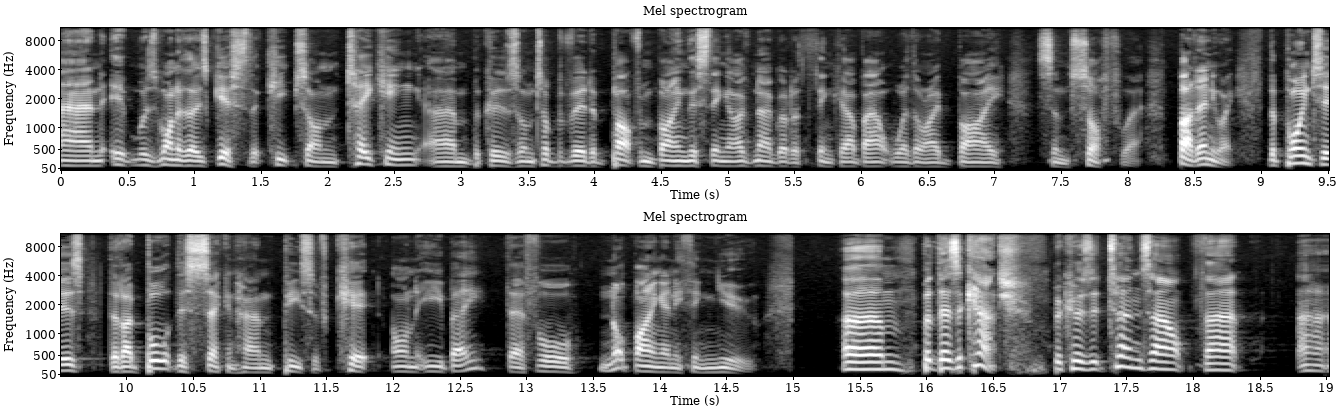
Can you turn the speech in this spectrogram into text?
And it was one of those gifts that keeps on taking um, because, on top of it, apart from buying this thing, I've now got to think about whether I buy some software. But anyway, the point is that I bought this secondhand piece of kit on eBay, therefore, not buying anything new. Um, but there's a catch because it turns out that uh,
